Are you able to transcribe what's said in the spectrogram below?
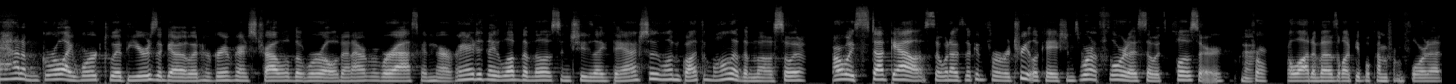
I had a girl I worked with years ago, and her grandparents traveled the world. And I remember asking her, "Where did they love the most?" And she's like, "They actually loved Guatemala the most." So it always stuck out. So when I was looking for retreat locations, we're in Florida, so it's closer okay. for a lot of us. A lot of people come from Florida.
